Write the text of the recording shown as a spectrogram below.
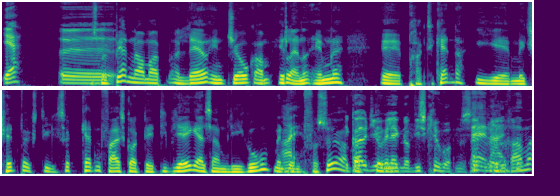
Ja, Hvis Øh, man beder den om at, at lave en joke om et eller andet emne, øh, praktikanter i øh, Mitch Hedberg-stil, så kan den faktisk godt det. De bliver ikke alle sammen lige gode, men Nej. den forsøger. det gør de jo den, heller ikke, når vi skriver dem selv. Ja, nej. Den rammer,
